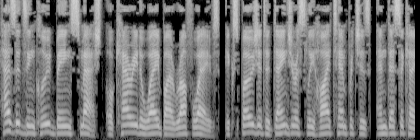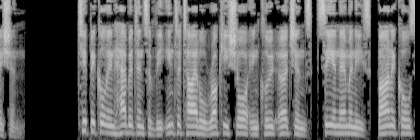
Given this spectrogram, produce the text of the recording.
Hazards include being smashed or carried away by rough waves, exposure to dangerously high temperatures, and desiccation. Typical inhabitants of the intertidal rocky shore include urchins, sea anemones, barnacles,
